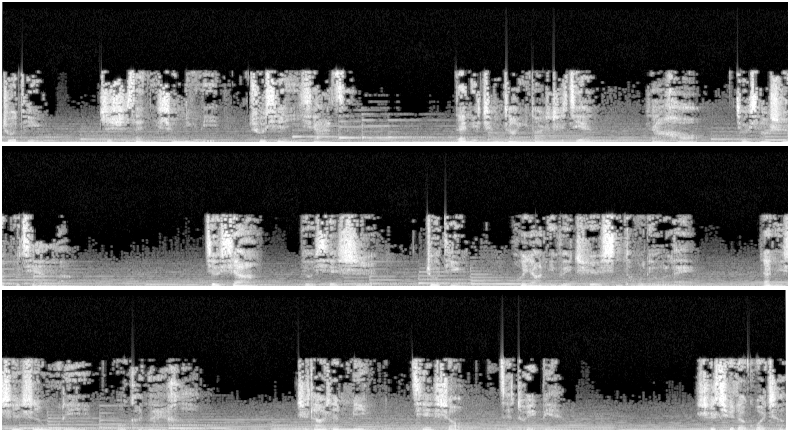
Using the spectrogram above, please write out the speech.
注定只是在你生命里出现一下子，带你成长一段时间，然后就消失不见了。就像有些事注定会让你为之心痛流泪，让你深深无力、无可奈何，直到认命接受。在蜕变，失去的过程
